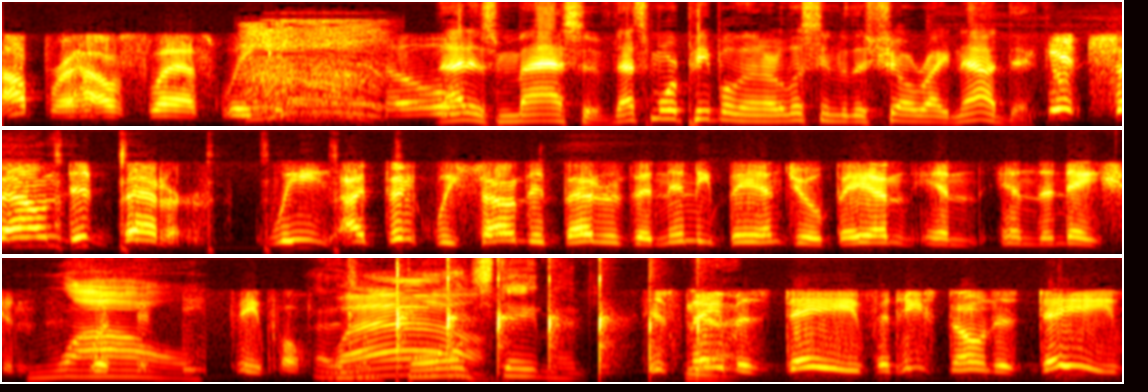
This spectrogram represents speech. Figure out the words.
Opera House last week. And, you know, That is massive. That's more people than are listening to the show right now, Dick. it sounded better. We, I think, we sounded better than any banjo band in in the nation. Wow. with people. that is a bold statement. His name is Dave, and he's known as Dave.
